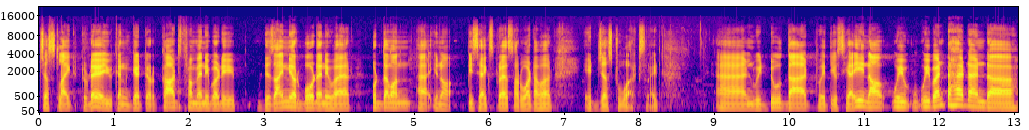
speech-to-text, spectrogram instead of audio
Just like today, you can get your cards from anybody, design your board anywhere, put them on uh, you know, PCI Express or whatever, it just works, right? And we do that with UCIe. Now, we, we went ahead and uh,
